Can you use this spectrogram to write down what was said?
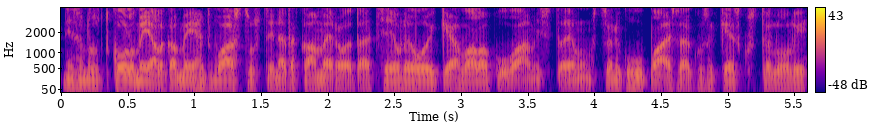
niin sanotut kolmijalkamiehet vastusti näitä kameroita, että se ei ole oikea valokuvaamista ja mun se on niin hupaisaa, kun se keskustelu oli,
